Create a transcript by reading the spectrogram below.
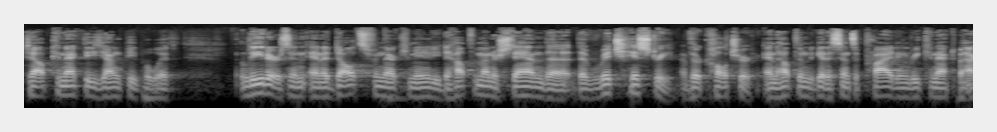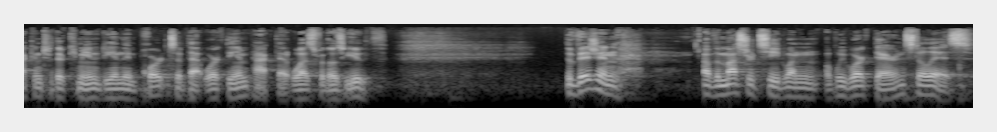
to help connect these young people with leaders and, and, adults from their community to help them understand the, the rich history of their culture and help them to get a sense of pride and reconnect back into their community and the importance of that work, the impact that was for those youth. The vision of the mustard seed when we worked there and still is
